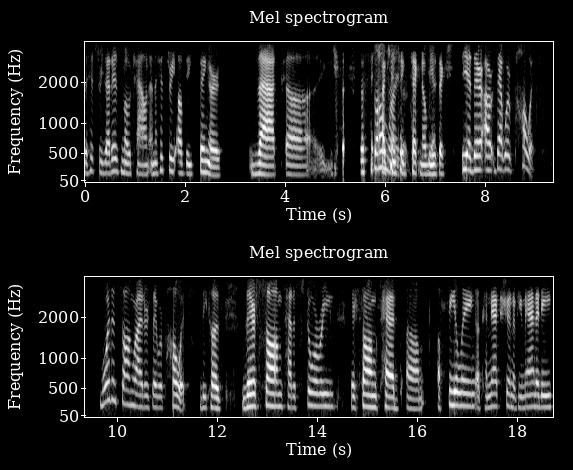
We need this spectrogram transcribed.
the history that is Motown and the history of these singers that uh The I can't take techno music. Yeah, there are that were poets. More than songwriters, they were poets because their songs had a story. Their songs had um, a feeling, a connection of humanity.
